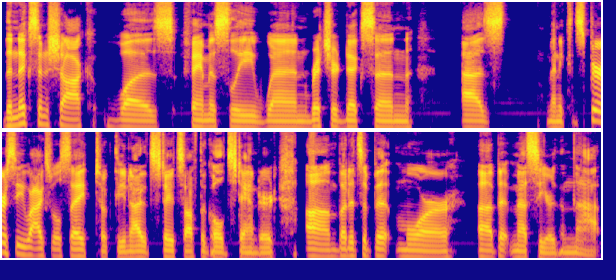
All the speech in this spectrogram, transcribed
the nixon shock was famously when richard nixon as many conspiracy wags will say took the united states off the gold standard. Um, but it's a bit more a bit messier than that.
